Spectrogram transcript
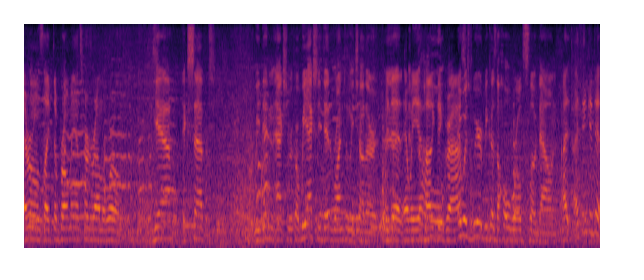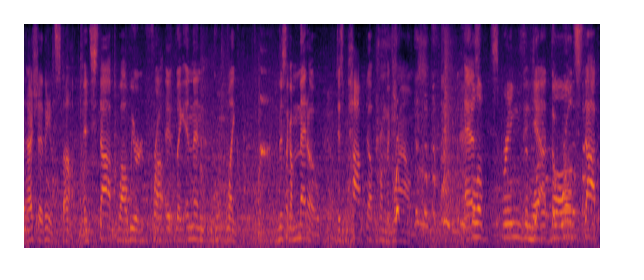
everyone's like the bromance heard around the world. yeah, except we didn't actually record. We actually did run to each other. We did, and we hugged whole- and grasped. It was weird because the whole world slowed down. I, I think it did. Actually, I think it stopped. It stopped while we were from it, like, and then like this like a meadow just popped up from the ground. As- Full of springs and Yeah, the world stopped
